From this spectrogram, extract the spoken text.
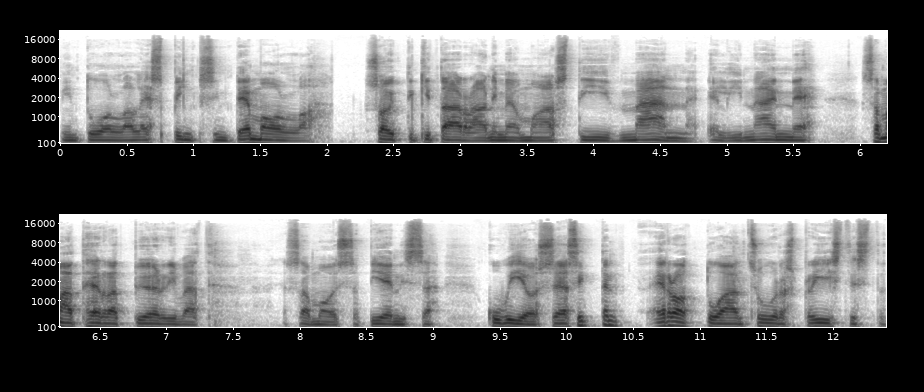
niin tuolla Les Pinksin demolla soitti kitaraa nimenomaan Steve Mann, eli näin ne samat herrat pyörivät samoissa pienissä kuvioissa. Ja sitten erottuaan Judas Priestistä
